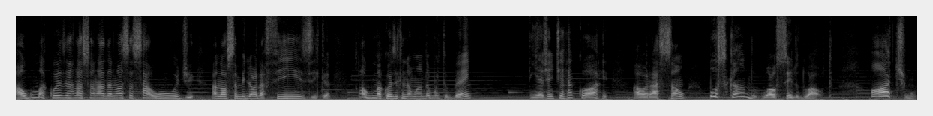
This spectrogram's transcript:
alguma coisa relacionada à nossa saúde, à nossa melhora física, alguma coisa que não anda muito bem, e a gente recorre à oração buscando o auxílio do alto. Ótimo!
